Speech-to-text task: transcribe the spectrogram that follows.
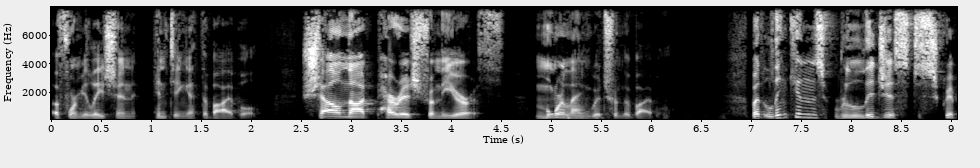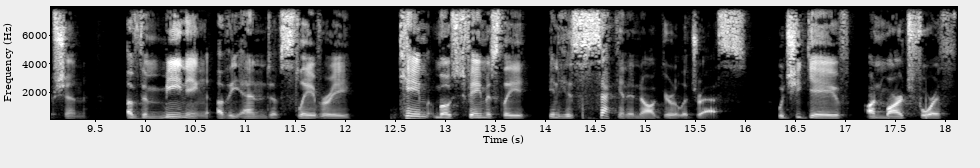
a formulation hinting at the Bible. Shall not perish from the earth. More language from the Bible. But Lincoln's religious description of the meaning of the end of slavery came most famously in his second inaugural address, which he gave on March 4th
